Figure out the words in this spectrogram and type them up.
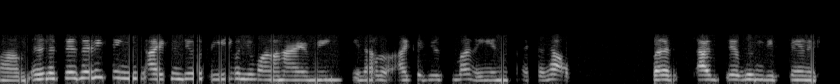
Um, and if there's anything I can do for you when you want to hire me, you know, I could use money and I could help. But I, it wouldn't be Spanish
